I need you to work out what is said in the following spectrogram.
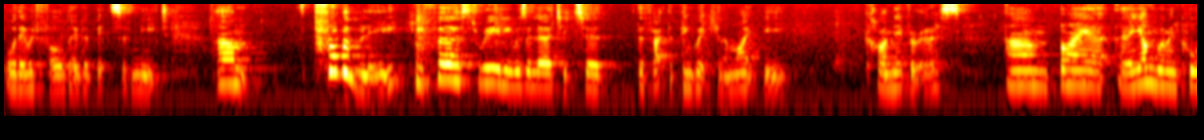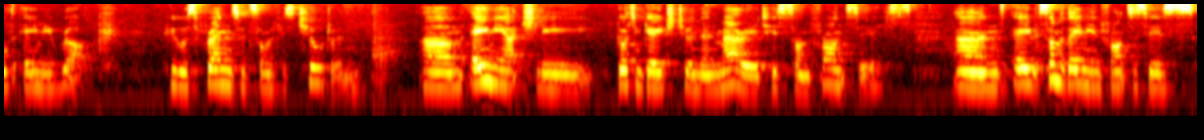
or they would fold over bits of meat. Um, probably he first really was alerted to the fact that Pinguicula might be carnivorous um, by a, a young woman called Amy Ruck, who was friends with some of his children. Um, Amy actually got engaged to and then married his son Francis. And a, some of Amy and Francis's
